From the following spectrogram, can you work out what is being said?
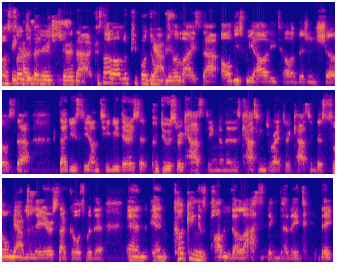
Oh, so good that you share that because not a lot of people don't realize that all these reality television shows that that you see on TV, there's a producer casting and then there's casting director casting. There's so many yeah. layers that goes with it, and and cooking is probably the last thing that they they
